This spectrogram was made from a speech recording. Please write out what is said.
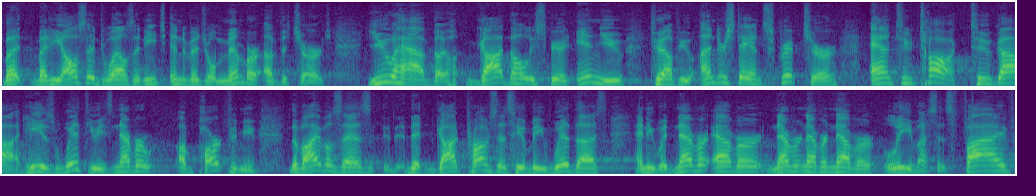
but, but He also dwells in each individual member of the church. You have the, God the Holy Spirit in you to help you understand Scripture and to talk to God. He is with you, He's never apart from you. The Bible says that God promises He'll be with us and He would never, ever, never, never, never leave us. It's five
